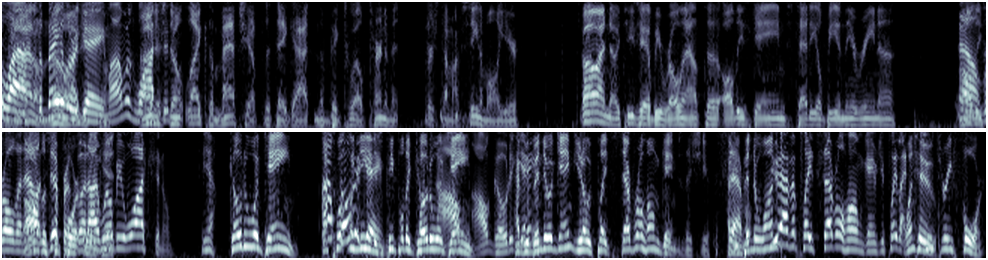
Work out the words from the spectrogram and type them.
last, the. Baylor I game. I was watching. I just don't like the matchup that they got in the Big 12 tournament. First time I've seen them all year. Oh, I know. TJ will be rolling out to all these games. Teddy will be in the arena. All now these- rolling all out the different, but we'll I will get. be watching them. Yeah, go to a game. That's I'll what we need is people to go to a I'll- game. I'll go to Have you been to a game? You know, we've played several home games this year. Several. Have you been to one? You haven't played several home games. You played like One, two. two, three, four.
